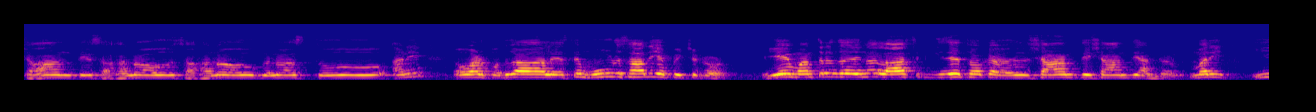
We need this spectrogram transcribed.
శాంతి సహనౌ సహనౌ గుణస్తు అని వాడు పొద్దుగాలేస్తే మూడు సార్లు చెప్పించేటోడు. ఏ మంత్రం చదివినా లాస్ట్కి ఇదే తోక శాంతి శాంతి అంటాడు. మరి ఈ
